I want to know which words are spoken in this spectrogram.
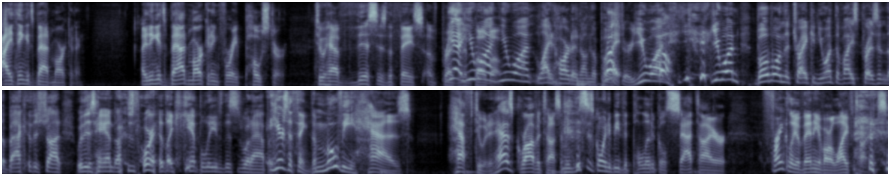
I think it's bad marketing. I think it's bad marketing for a poster to have this as the face of President yeah, you Bobo. want you want lighthearted on the poster. You want oh. you want Bobo on the trike, and you want the vice president in the back of the shot with his hand on his forehead, like he can't believe this is what happened. Here's the thing: the movie has heft to it. It has gravitas. I mean, this is going to be the political satire, frankly, of any of our lifetimes.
